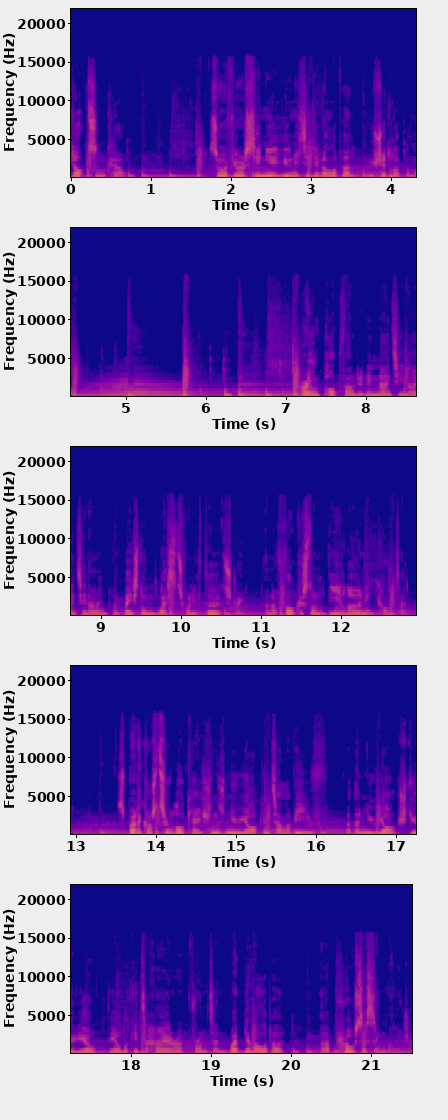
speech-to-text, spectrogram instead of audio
Dots & Co. So if you're a senior Unity developer, you should look them up. BrainPop, founded in 1999, are based on West 23rd Street and are focused on e-learning content. Spread across two locations, New York and Tel Aviv, at the New York studio, they are looking to hire a front-end web developer and a processing manager.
